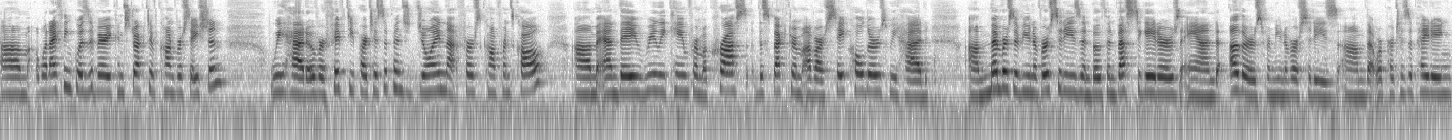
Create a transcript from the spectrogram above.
um, what I think was a very constructive conversation we had over 50 participants join that first conference call, um, and they really came from across the spectrum of our stakeholders. We had um, members of universities and both investigators and others from universities um, that were participating,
